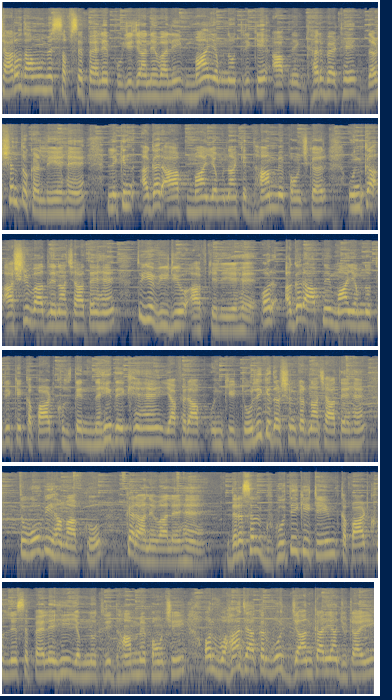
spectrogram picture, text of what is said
चारों धामों में सबसे पहले पूजी जाने वाली माँ यमुनोत्री के आपने घर बैठे दर्शन तो कर लिए हैं, लेकिन अगर आप माँ यमुना के धाम में पहुंचकर उनका आशीर्वाद लेना चाहते हैं तो ये वीडियो आपके लिए है। और अगर आपने माँ यमुनोत्री के कपाट खुलते नहीं देखे हैं, या फिर आप उनकी डोली के दर्शन करना चाहते हैं तो वो भी हम आपको कराने वाले हैं। दरअसल घुघुती की टीम कपाट खुलने से पहले ही यमुनोत्री धाम में पहुँची और वहाँ जाकर वो जानकारियाँ जुटाई,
